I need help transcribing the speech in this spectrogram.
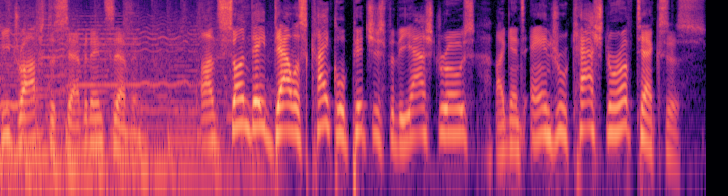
He drops to 7 and 7. On Sunday, Dallas Keuchel pitches for the Astros against Andrew Cashner of Texas.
